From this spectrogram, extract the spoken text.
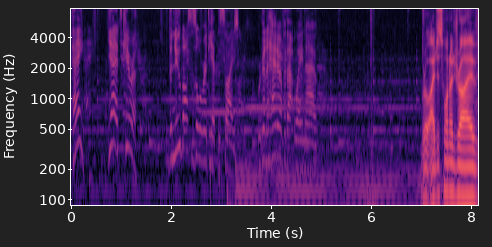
Hey, yeah, it's Kira. The new boss is already at the site. We're gonna head over that way now. Bro, I just want to drive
